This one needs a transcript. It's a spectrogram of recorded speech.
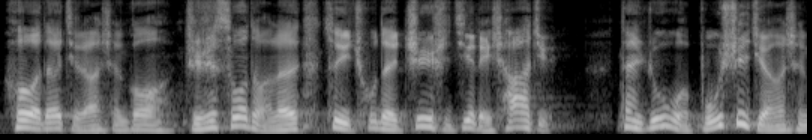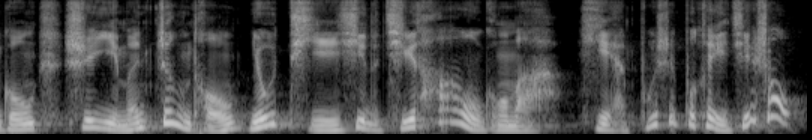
获得九阳神功只是缩短了最初的知识积累差距，但如果不是九阳神功，是一门正统有体系的其他武功嘛，也不是不可以接受。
